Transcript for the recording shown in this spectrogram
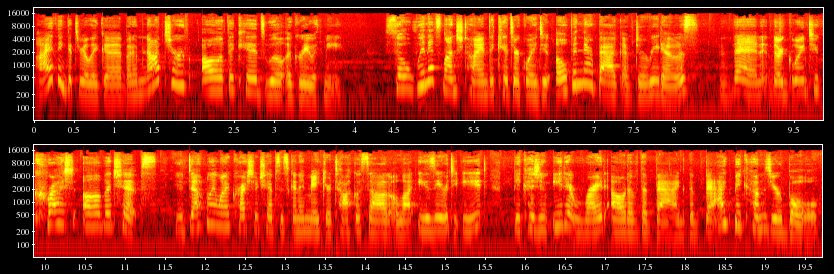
I think it's really good, but I'm not sure if all of the kids will agree with me. So when it's lunchtime, the kids are going to open their bag of Doritos. Then they're going to crush all the chips. You definitely want to crush your chips. It's going to make your taco salad a lot easier to eat because you eat it right out of the bag. The bag becomes your bowl.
